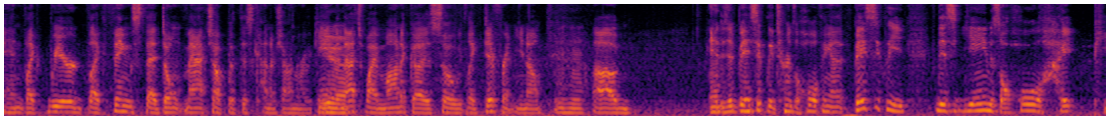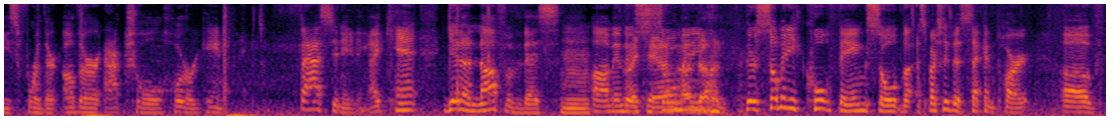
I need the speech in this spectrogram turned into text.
and like weird like things that don't match up with this kind of genre of game Yeah. and that's why monika is so like different you know? Um and it basically turns the whole thing on basically this game is a whole hype piece for their other actual horror game. It's fascinating. I can't get enough of this. Um and there's so many there's so many cool things. So the, especially the second part of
